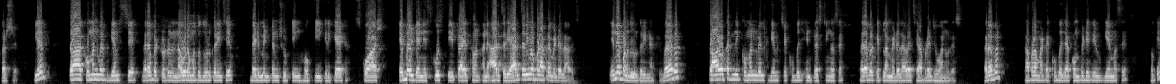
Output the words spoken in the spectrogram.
કરશે. ક્લિયર તો આ કોમનવેલ્થ ગેમ્સ છે. બરાબર? ટોટલ નવ રમતો દૂર કરી છે. Badminton shooting hockey cricket squash table tennis કુસ્તી ટ્રાયથોન અને આર્ચરી આર્ચરીમાં પણ આપણે મેડલ આવે છે. એને પણ દૂર કરી નાખ્યું. બરાબર? તો આ વખતની કોમનવેલ્થ ગેમ્સ છે, ખૂબ જ ઇન્ટરેસ્ટિંગ હશે. બરાબર? કેટલા મેડલ આવે છે આપણે જોવાનું રહેશે. બરાબર? તો આપણા માટે ખૂબ જ આ કોમ્પિટિટિવ ગેમ હશે. ઓકે?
